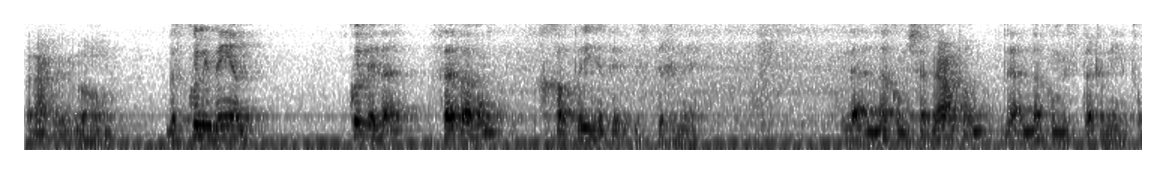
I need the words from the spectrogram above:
فراح يقول لهم بس كل دي كل ده سببه خطية الاستغناء. لأنكم شبعتم لأنكم استغنيتم.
